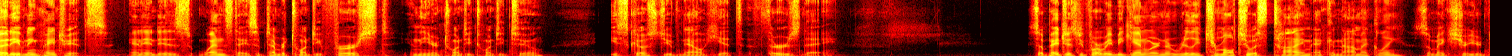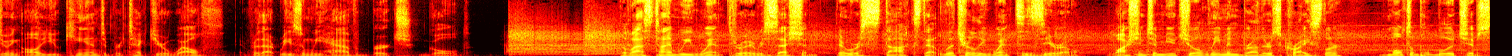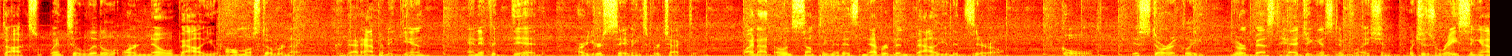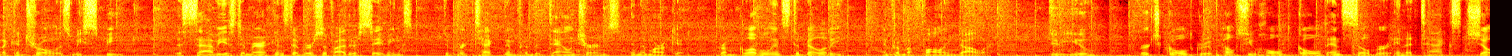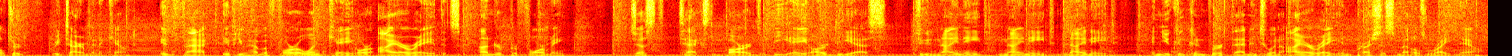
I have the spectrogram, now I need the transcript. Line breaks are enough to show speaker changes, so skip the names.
Good evening, Patriots. And it is Wednesday, September 21st in the year 2022. East Coast, you've now hit Thursday. So, Patriots, before we begin, we're in a really tumultuous time economically. So, make sure you're doing all you can to protect your wealth. For that reason, we have Birch Gold. The last time we went through a recession, there were stocks that literally went to zero. Washington Mutual, Lehman Brothers, Chrysler, multiple blue chip stocks went to little or no value almost overnight. Could that happen again? And if it did, are your savings protected? Why not own something that has never been valued at zero? Gold. Historically, your best hedge against inflation, which is racing out of control as we speak. The savviest Americans diversify their savings to protect them from the downturns in the market, from global instability, and from a falling dollar. Do you? Birch Gold Group helps you hold gold and silver in a tax sheltered retirement account. In fact, if you have a 401k or IRA that's underperforming, just text BARDS, B A R D S, to 989898 and you can convert that into an IRA in precious metals right now.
